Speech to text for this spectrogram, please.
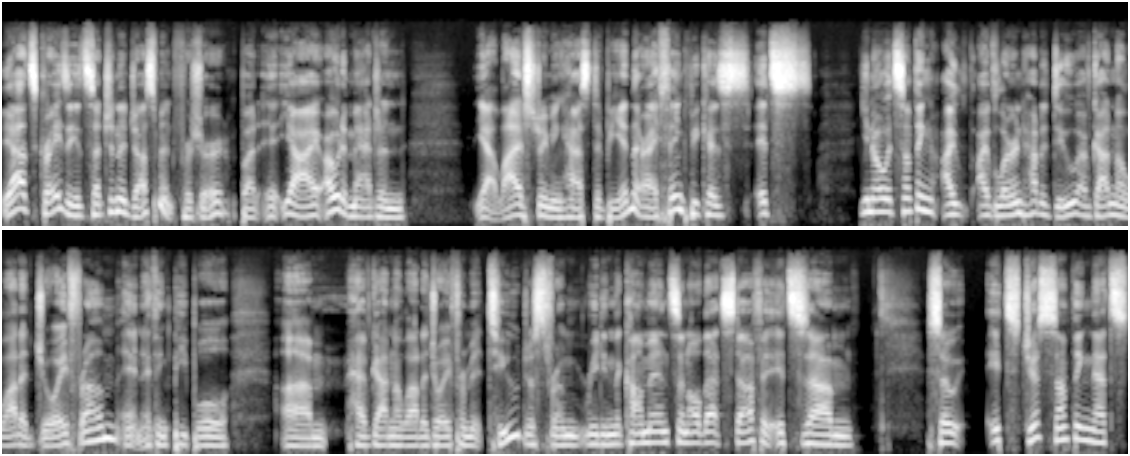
yeah, it's crazy. It's such an adjustment for sure. But it, yeah, I, I would imagine, yeah, live streaming has to be in there. I think because it's you know it's something I I've learned how to do. I've gotten a lot of joy from, and I think people um, have gotten a lot of joy from it too, just from reading the comments and all that stuff. It's um, so it's just something that's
